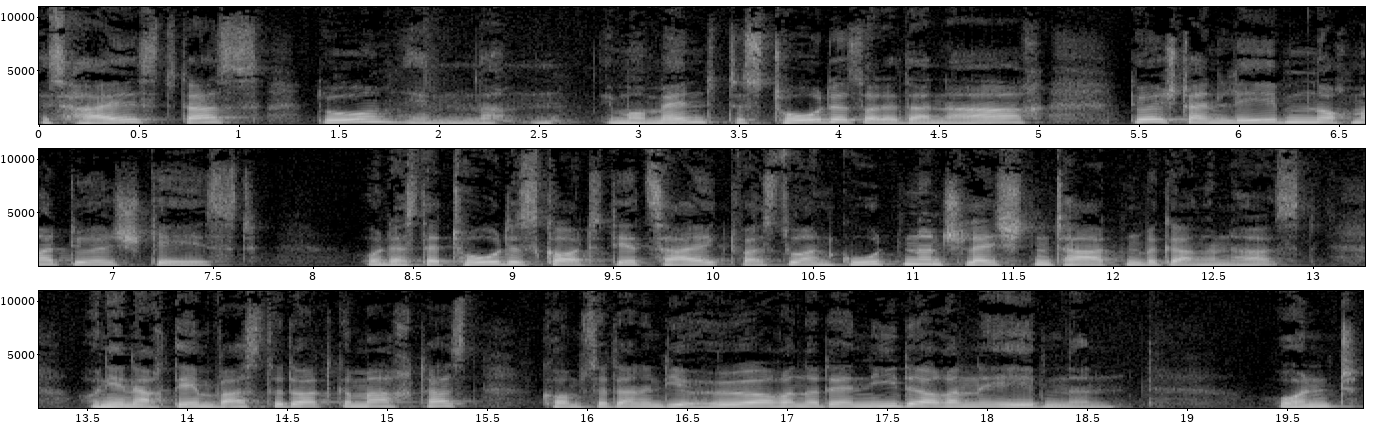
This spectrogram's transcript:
Es heißt, dass du im, im Moment des Todes oder danach durch dein Leben nochmal durchgehst und dass der Todesgott dir zeigt, was du an guten und schlechten Taten begangen hast. Und je nachdem, was du dort gemacht hast, kommst du dann in die höheren oder niederen Ebenen. Und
